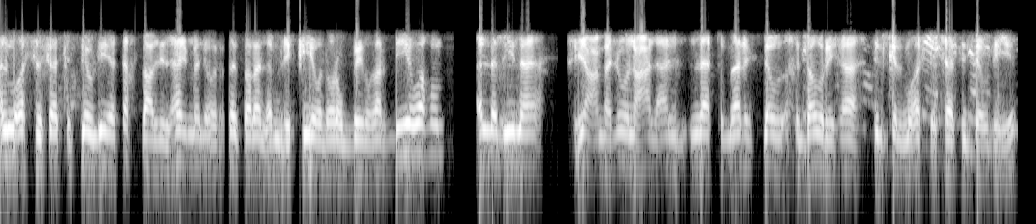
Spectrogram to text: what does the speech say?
المؤسسات الدولية تخضع للهيمنة والسيطره الأمريكية والأوروبية الغربية وهم الذين يعملون على أن لا تمارس دورها تلك المؤسسات الدولية،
